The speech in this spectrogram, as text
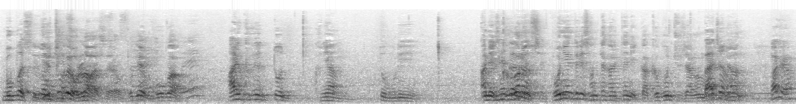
못 봤어요. 유튜브에 올라왔어요. 그게 뭐가 왜? 아니 그게 또 그냥 또 우리 아니 그런 그거는. 본인들이 선택할 테니까 그분 주장은 맞아. 뭐냐면 맞아요.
